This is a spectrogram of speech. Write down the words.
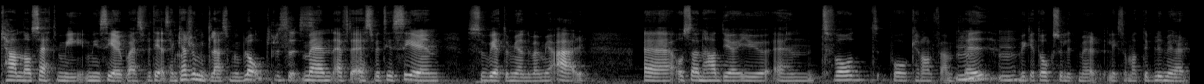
kan ha sett min, min serie på SVT, sen kanske de inte läser min blogg. Precis. Men efter SVT-serien så vet de ju ändå vem jag är. Eh, och sen hade jag ju en tvådd på kanal 5 Mm, Play, vilket också är lite mer, liksom att det blir mer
